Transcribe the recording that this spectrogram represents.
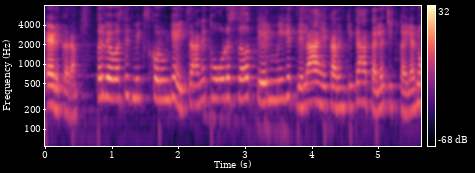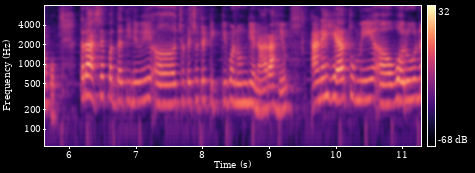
ॲड करा. तर व्यवस्थित मिक्स करून घ्यायचं आणि थोडंसं तेल मी घेतलेलं आहे कारण की ते हाताला चिटकायला नको. तर अशा पद्धतीने मी छोटे छोटे टिक्की बनवून घेणार आहे. आणि ह्या तुम्ही वरून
